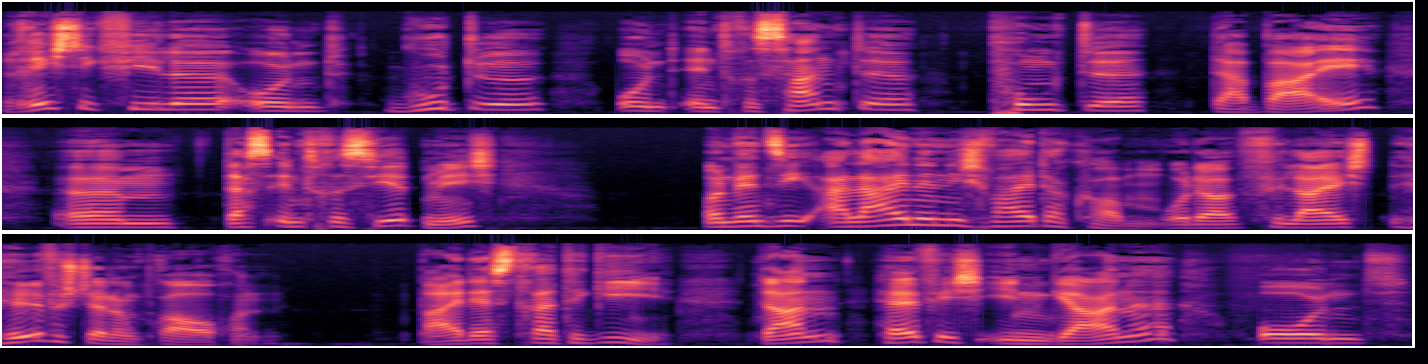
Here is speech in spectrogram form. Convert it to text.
richtig viele und gute und interessante Punkte dabei, ähm, das interessiert mich. Und wenn Sie alleine nicht weiterkommen oder vielleicht Hilfestellung brauchen bei der Strategie, dann helfe ich Ihnen gerne und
